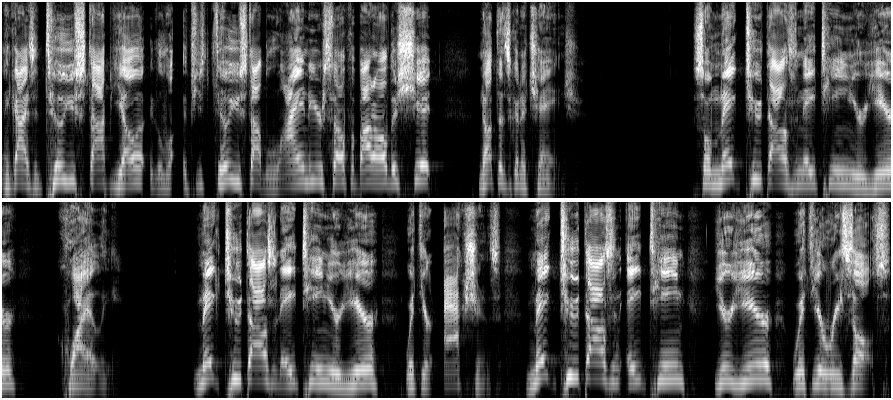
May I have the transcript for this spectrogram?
And guys, until you stop yelling, if you until you stop lying to yourself about all this shit, nothing's to change. So make 2018 your year quietly. Make 2018 your year with your actions. Make 2018 your year with your results.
